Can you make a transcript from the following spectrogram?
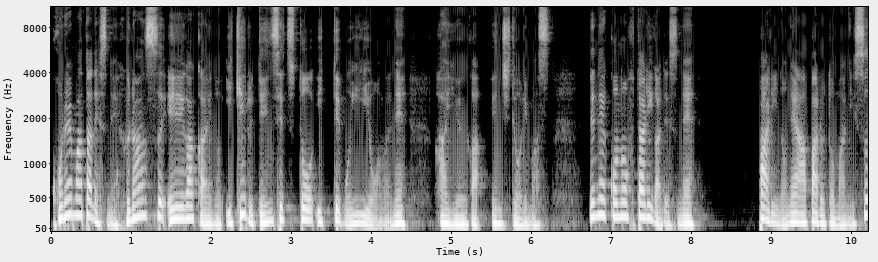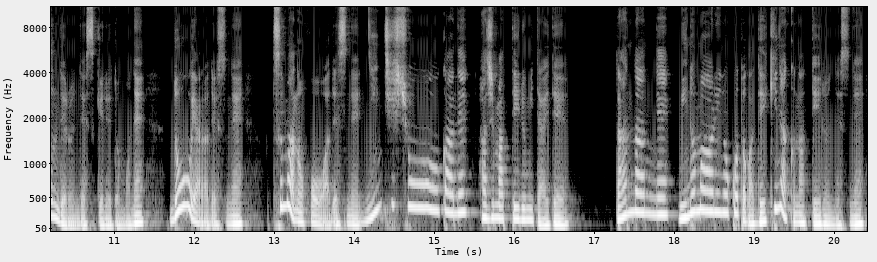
これまたですね、フランス映画界の生ける伝説と言ってもいいようなね、俳優が演じております。でね、この二人がですね、パリのね、アパルトマンに住んでるんですけれどもね、どうやらですね、妻の方はですね、認知症がね、始まっているみたいで、だんだんね、身の回りのことができなくなっているんですね。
